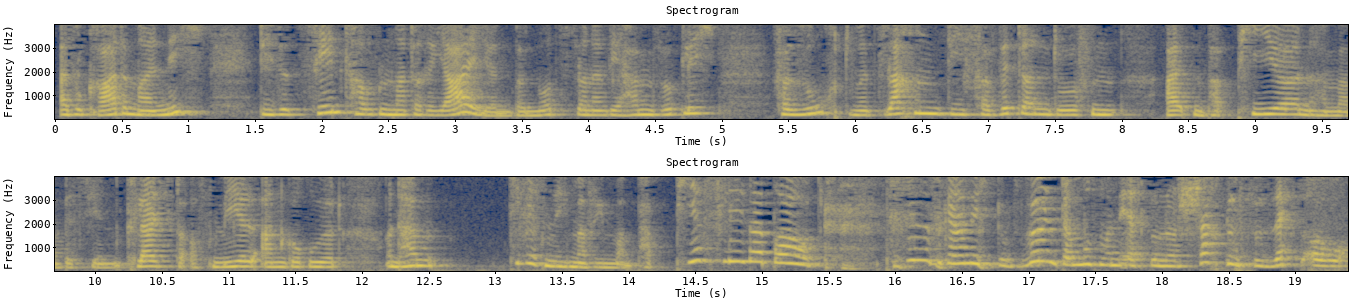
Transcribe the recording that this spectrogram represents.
Also gerade mal nicht diese 10.000 Materialien benutzt, sondern wir haben wirklich versucht mit Sachen, die verwittern dürfen, alten Papier, dann haben wir ein bisschen Kleister aus Mehl angerührt und haben die wissen nicht mal, wie man Papierflieger baut. Die sind es gar nicht gewöhnt. Da muss man erst so eine Schachtel für 6,80 Euro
